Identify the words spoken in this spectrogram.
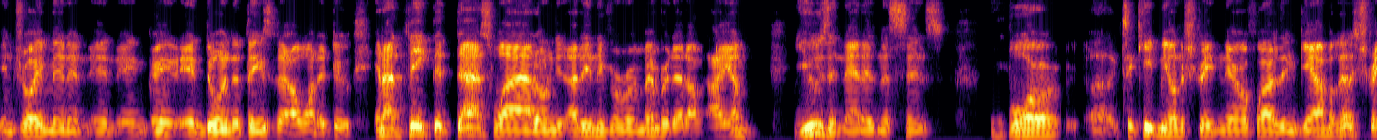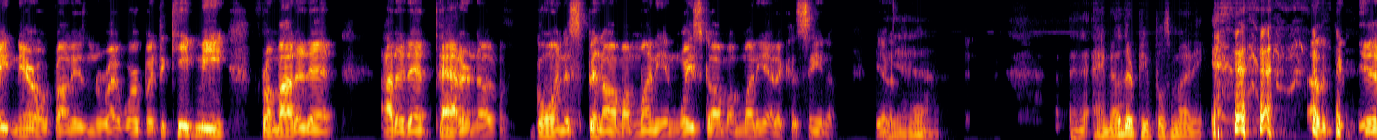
enjoyment and and, and mm-hmm. and doing the things that I want to do. And I think that that's why I don't. I didn't even remember that I, I am using that in a sense for uh, to keep me on the straight and narrow farther than gambling. Straight and narrow probably isn't the right word, but to keep me from out of that out of that pattern of going to spend all my money and waste all my money at a casino. You know? Yeah. And, and other people's money. other people, yeah,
